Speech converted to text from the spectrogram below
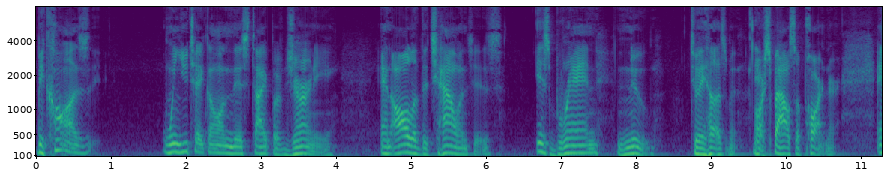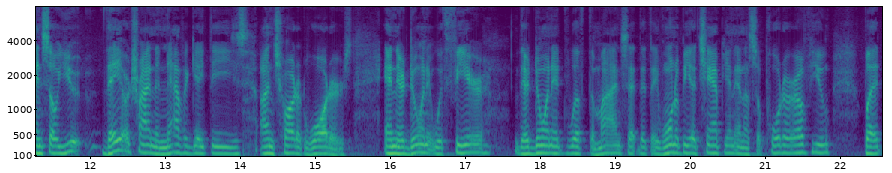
because when you take on this type of journey and all of the challenges, it's brand new to a husband yeah. or spouse or partner. And so you they are trying to navigate these uncharted waters and they're doing it with fear. They're doing it with the mindset that they want to be a champion and a supporter of you, but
